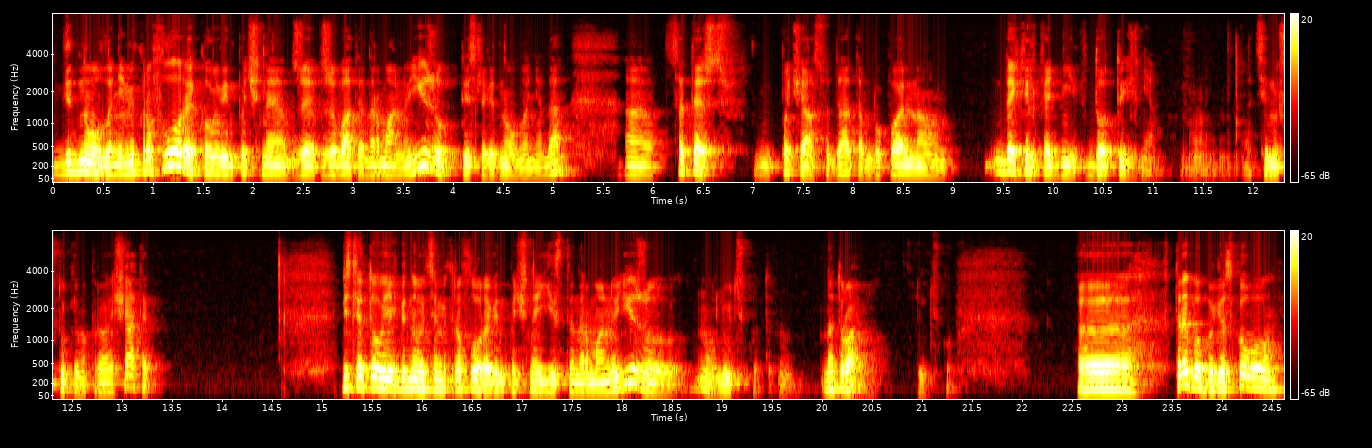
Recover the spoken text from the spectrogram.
відновлення мікрофлори, коли він почне вже вживати нормальну їжу після відновлення, да, е, це теж по часу, да, там буквально декілька днів до тижня цими штуками пригощати. Після того, як відновиться мікрофлора, він почне їсти нормальну їжу, ну, людську, натуральну людську. Е, треба обов'язково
